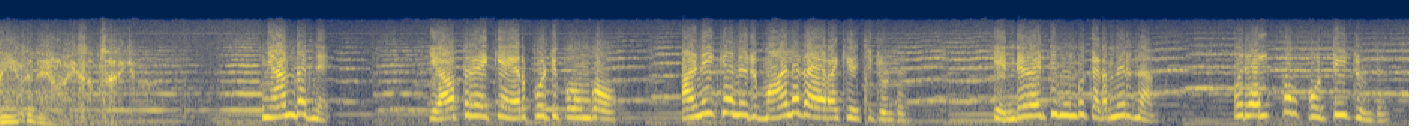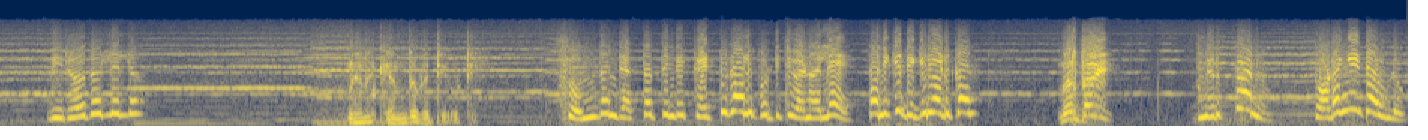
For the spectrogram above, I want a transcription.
നീ തന്നെയാണോ സംസാരിക്കുന്നത്? ഞാൻ തന്നെ. യാത്രയ്ക്ക് എയർപോർട്ടിൽ പോകുമ്പോ അണിയിക്കാൻ ഒരു മാല തയ്യാറാക്കി വെച്ചിട്ടുണ്ട്. എന്റെ കാര്യത്തിൽ മുമ്പ് കിടന്നിരുന്ന ഒരല്പം പൊട്ടിയിട്ടുണ്ട്. വിരോധമില്ലല്ലോ? നിനക്ക് എന്ത് പറ്റി കുട്ടി? സ്വന്തം രക്തത്തിന്റെ കെട്ടുകാലി പൊട്ടിച്ചു വേണം അല്ലേ? തനിക്ക് ഡിഗ്രി എടുക്കാൻ? നിർത്തടി. നിർത്താനോ? തുടങ്ങിയിട്ടേ ഉള്ളൂ.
